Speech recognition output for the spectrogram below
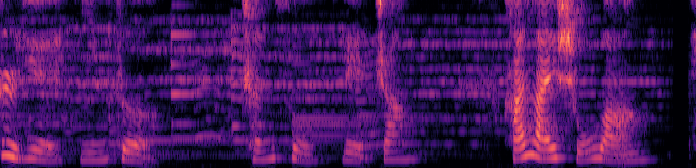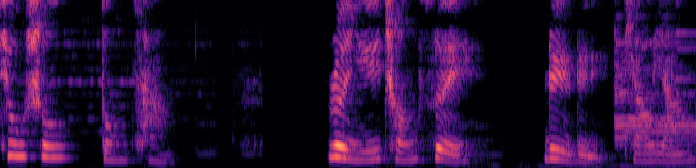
日月盈仄，辰宿列张，寒来暑往，秋收。冬藏，润余成岁，绿缕调阳。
